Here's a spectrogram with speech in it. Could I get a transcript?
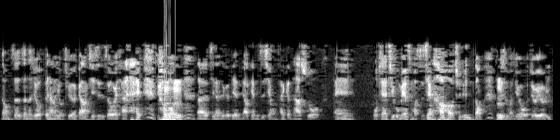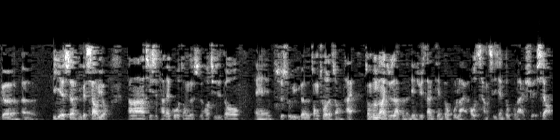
那我们这真的就非常有趣了。刚刚其实周伟才跟我呃进来这个店聊天之前，我才跟他说，哎，我现在几乎没有什么时间好好去运动。为什么？因为我就有一个呃毕业生，一个校友，他其实他在国中的时候，其实都诶是属于一个中辍的状态。中辍状态就是他可能连续三天都不来，或者长时间都不来学校。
